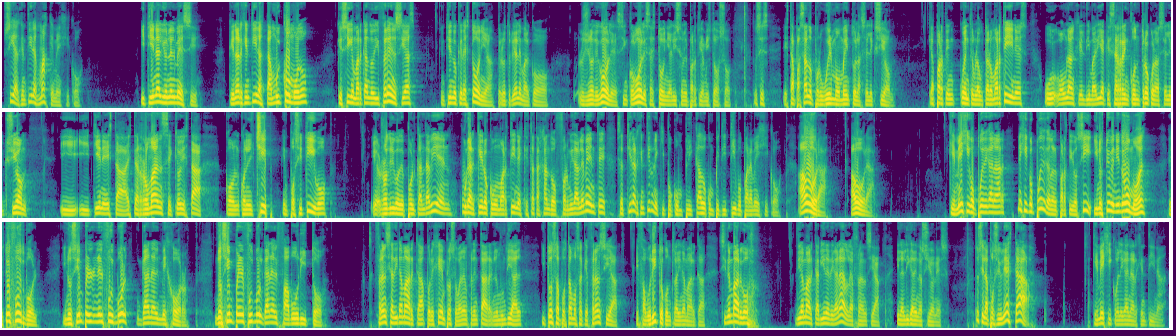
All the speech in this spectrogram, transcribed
Sí, Argentina es más que México. Y tiene a Lionel Messi, que en Argentina está muy cómodo, que sigue marcando diferencias. Entiendo que era Estonia, pero el otro día le marcó, lo llenó de goles, cinco goles a Estonia le hizo en el partido amistoso. Entonces, está pasando por buen momento la selección. Que aparte encuentra un Lautaro Martínez o a un Ángel Di María que se reencontró con la selección y, tiene esta, este romance que hoy está con, el chip en positivo. eh, Rodrigo de que anda bien, un arquero como Martínez que está atajando formidablemente. O sea, tiene Argentina un equipo complicado, competitivo para México. Ahora, ahora, que México puede ganar, México puede ganar el partido, sí, y no estoy vendiendo humo, ¿eh? Esto es fútbol. Y no siempre en el fútbol gana el mejor. No siempre en el fútbol gana el favorito. Francia-Dinamarca, por ejemplo, se van a enfrentar en el Mundial y todos apostamos a que Francia es favorito contra Dinamarca. Sin embargo, Dinamarca viene de ganarle a Francia en la Liga de Naciones. Entonces la posibilidad está que México le gane a Argentina.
